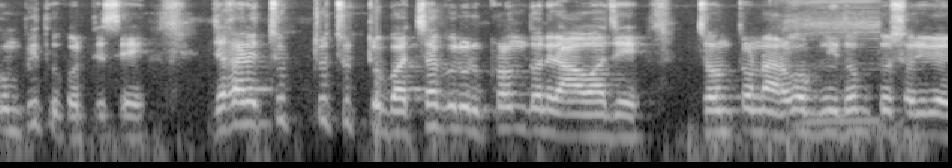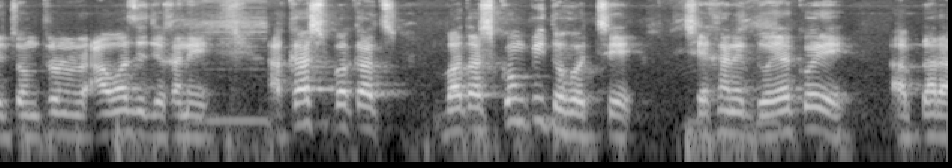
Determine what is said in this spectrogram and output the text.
কম্পিত করতেছে, যেখানে ছোট্ট ছোট্ট বাচ্চাগুলোর ক্রন্দনের আওয়াজে যন্ত্রণার অগ্নিদগ্ধ শরীরের যন্ত্রণার আওয়াজে যেখানে আকাশ বাতাস বাতাস কম্পিত হচ্ছে, সেখানে দয়া করে আপনারা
